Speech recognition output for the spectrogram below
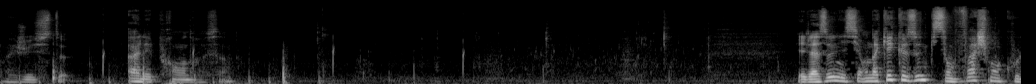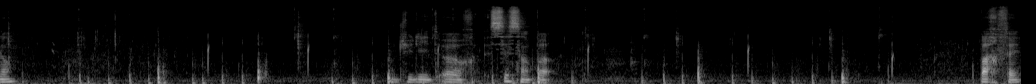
On va juste aller prendre ça. Et la zone ici, on a quelques zones qui sont vachement cool. Hein. Du lead or, c'est sympa. Parfait.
